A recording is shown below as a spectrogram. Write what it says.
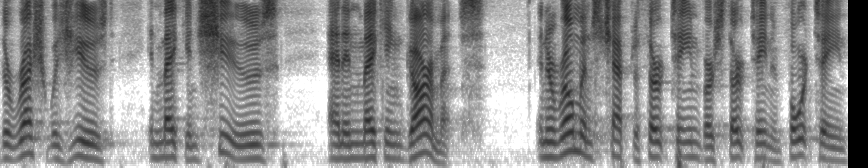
the rush was used in making shoes and in making garments. And in Romans chapter 13, verse 13 and 14,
